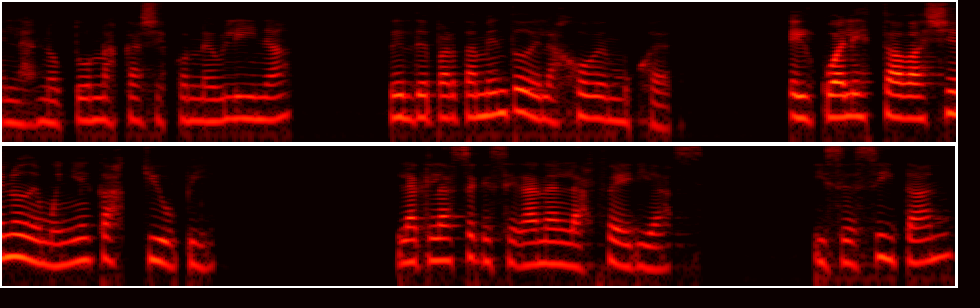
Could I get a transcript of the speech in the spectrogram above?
en las nocturnas calles con neblina del departamento de la joven mujer, el cual estaba lleno de muñecas Cupid, la clase que se gana en las ferias, y se citan,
